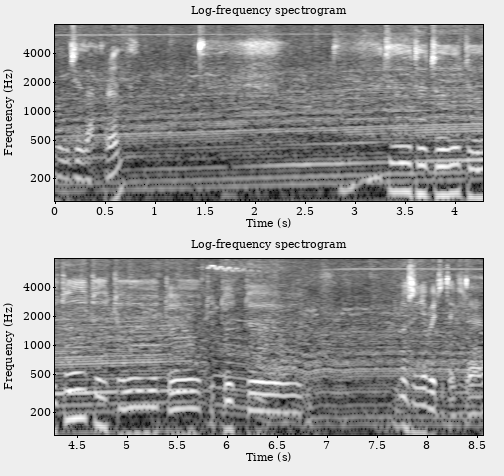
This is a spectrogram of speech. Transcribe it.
bo będzie zakręt. Może nie będzie tak źle.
